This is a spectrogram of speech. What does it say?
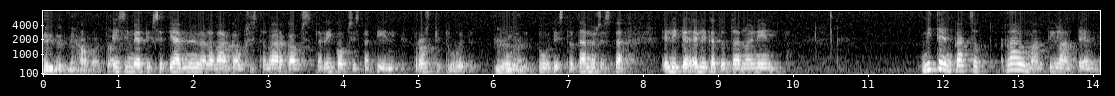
Heidät me havaitaan. Esimerkiksi, että jää myymällä varkauksista, varkauksista, rikoksista kiinni, prostituutista, tämmöisestä. Eli, eli tota noin niin, Miten katsot Rauman tilanteen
